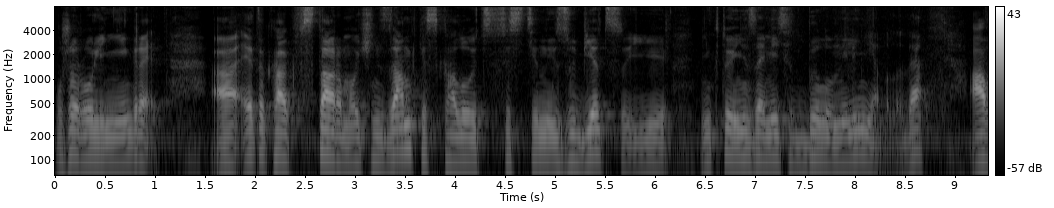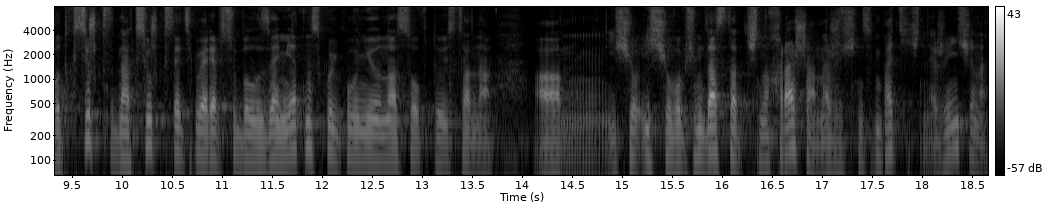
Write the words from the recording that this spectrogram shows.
уже роли не играет. А это как в старом очень замке сколоть со стены зубец, и никто и не заметит, был он или не было. Да? А вот Ксюшка, на Ксюшке, кстати говоря, все было заметно, сколько у нее носов, то есть она а, еще, еще, в общем, достаточно хороша, она же очень симпатичная женщина.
